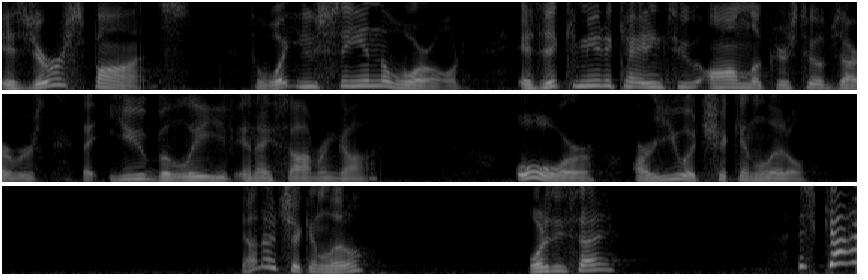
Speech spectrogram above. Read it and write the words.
Is your response to what you see in the world, is it communicating to onlookers, to observers, that you believe in a sovereign God? Or are you a chicken little? Y'all know chicken little. What does he say? The sky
